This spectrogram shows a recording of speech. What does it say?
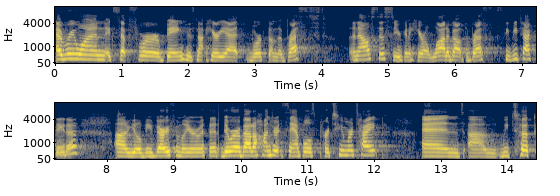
everyone except for Bing, who's not here yet, worked on the breast analysis, so you're going to hear a lot about the breast CPTAC data. Uh, you'll be very familiar with it. There were about 100 samples per tumor type, and um, we took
